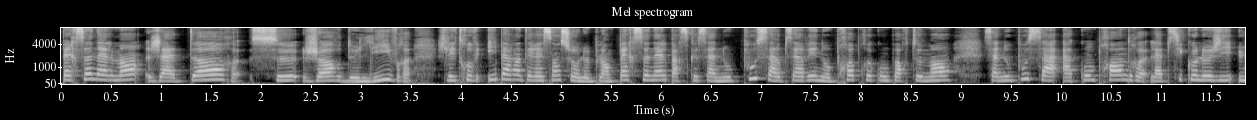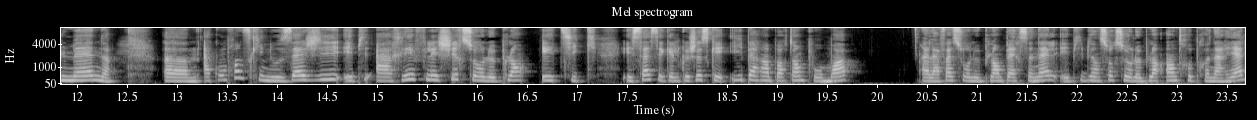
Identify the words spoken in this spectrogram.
Personnellement, j'adore ce genre de livres. Je les trouve hyper intéressants sur le plan personnel parce que ça nous pousse à observer nos propres comportements, ça nous pousse à, comprendre la psychologie humaine, euh, à comprendre ce qui nous agit et puis à réfléchir sur le plan éthique. Et ça, c'est quelque chose qui est hyper important pour moi à la fois sur le plan personnel et puis bien sûr sur le plan entrepreneurial.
